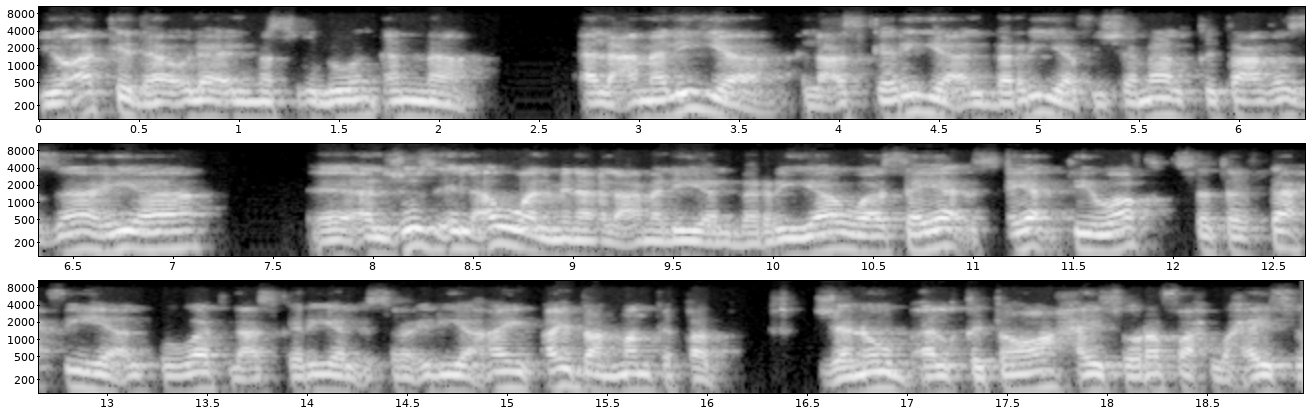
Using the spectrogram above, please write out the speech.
يؤكد هؤلاء المسؤولون أن العملية العسكرية البرية في شمال قطاع غزة هي آه، الجزء الأول من العملية البرية وسيأتي وقت ستفتح فيه القوات العسكرية الإسرائيلية أيضا منطقة جنوب القطاع حيث رفح وحيث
